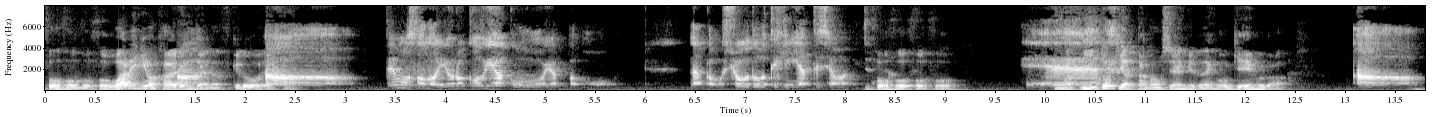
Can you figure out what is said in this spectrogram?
そうそうそうそう。我には帰るみたいなんですけどやっぱ。ああでもその喜びはこうやっぱもうなんかもう衝動的にやってしまうみたいそうそうそうそう。へえ、まあ、いい時やったかもしれんけどねこのゲームが。あ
